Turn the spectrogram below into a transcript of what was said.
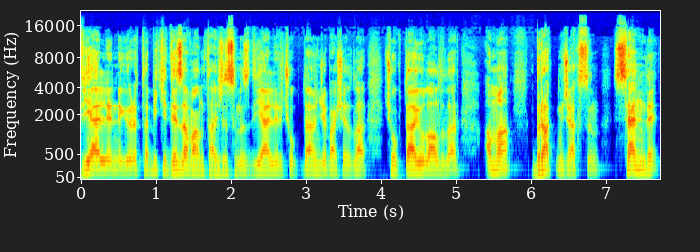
Diğerlerine göre tabii ki dezavantajlısınız. Diğerleri çok daha önce başladılar, çok daha yol aldılar. Ama bırakmayacaksın. Sen de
